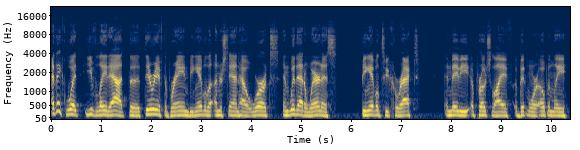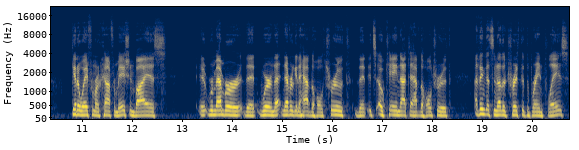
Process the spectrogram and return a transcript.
I think what you've laid out, the theory of the brain, being able to understand how it works, and with that awareness, being able to correct and maybe approach life a bit more openly, get away from our confirmation bias. Uh, remember that we're not, never going to have the whole truth, that it's okay not to have the whole truth. I think that's another trick that the brain plays.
